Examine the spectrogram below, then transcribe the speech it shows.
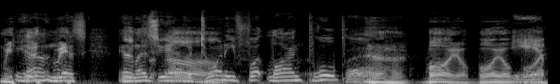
yeah, unless unless It's- you have oh. a twenty foot long pool pole. Uh, boy, oh boy, oh boy. Yep.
